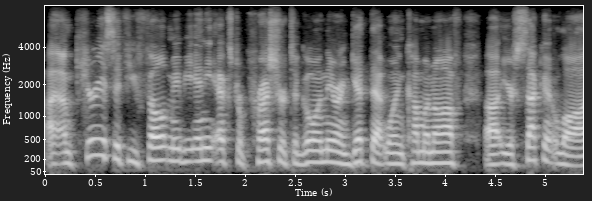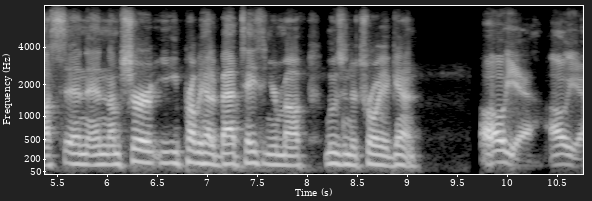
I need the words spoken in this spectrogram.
I- am curious if you felt maybe any extra pressure to go in there and get that win coming off uh, your second loss, and and I'm sure you probably had a bad taste in your mouth losing to Troy again. Oh yeah, oh yeah.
